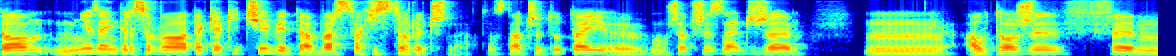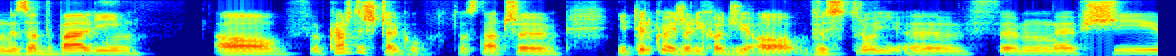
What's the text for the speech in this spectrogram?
to mnie zainteresowała, tak jak i ciebie, ta warstwa historyczna. To znaczy, tutaj e, muszę przyznać, że mm, autorzy zadbali o każdy szczegół. To znaczy, nie tylko jeżeli chodzi o wystrój e, w wsi,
